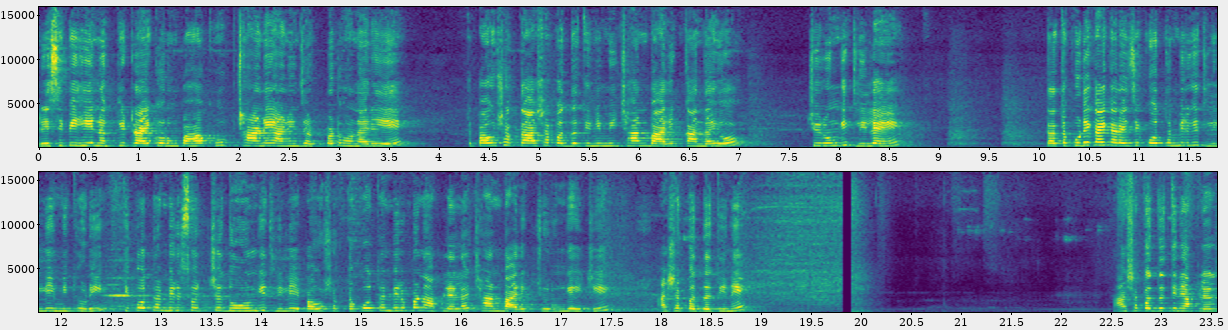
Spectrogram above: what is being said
रेसिपी ही नक्की ट्राय करून पहा. खूप छान आहे आणि झटपट होणारी आहे. तर पाहू शकता अशा पद्धतीने मी छान बारीक कांदा ह्यो चिरून घेतलेला आहे. तर आता पुढे काय करायचे? कोथिंबीर घेतलेली आहे मी थोडी. ती कोथिंबीर स्वच्छ धुवून घेतलेली आहे पाहू शकता. कोथिंबीर पण आपल्याला छान बारीक चिरून घ्यायची अशा पद्धतीने. अशा पद्धतीने आपल्याला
